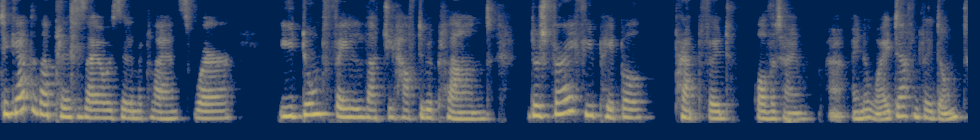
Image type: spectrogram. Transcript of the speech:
To get to that place, as I always say to my clients, where you don't feel that you have to be planned. There's very few people prep food all the time. I know I definitely don't.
